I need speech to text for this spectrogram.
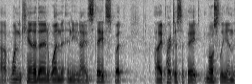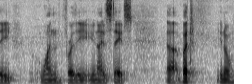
uh, one in Canada and one in the United States, but I participate mostly in the one for the United States. Uh, but, you know,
